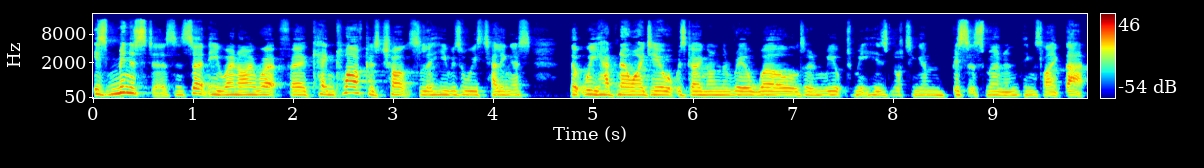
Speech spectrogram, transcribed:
is ministers. And certainly when I worked for Ken Clarke as Chancellor, he was always telling us that we had no idea what was going on in the real world and we ought to meet his Nottingham businessmen and things like that.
